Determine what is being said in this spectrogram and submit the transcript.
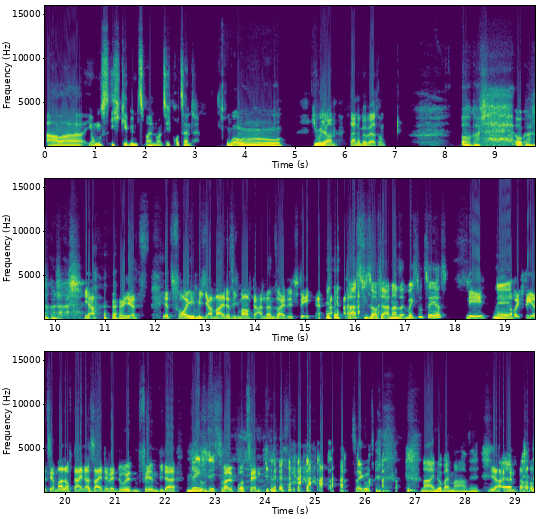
Aber Jungs, ich gebe ihm 92 Prozent. Wow. Julian, deine Bewertung. Oh Gott. Oh Gott, oh Gott, oh Gott. Ja, jetzt, jetzt freue ich mich ja mal, dass ich mal auf der anderen Seite stehe. Was? Wieso auf der anderen Seite? Möchtest du zuerst? Nee, Nee. aber ich stehe jetzt ja mal auf deiner Seite, wenn du den Film wieder minus Richtig. 12 Prozent gibst. Sehr gut. Nein, nur bei Marvel. Ja, Ähm. genau.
